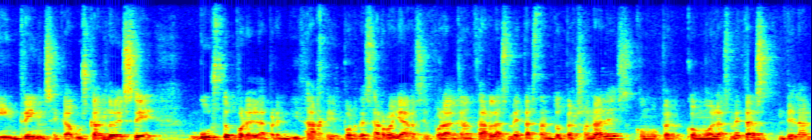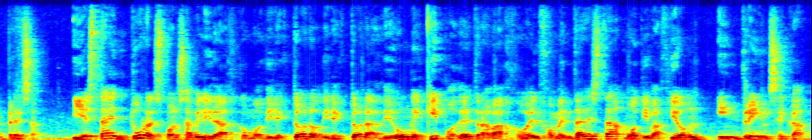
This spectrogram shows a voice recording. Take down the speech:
intrínseca, buscando ese gusto por el aprendizaje, por desarrollarse, por alcanzar las metas tanto personales como, como las metas de la empresa. Y está en tu responsabilidad como director o directora de un equipo de trabajo el fomentar esta motivación intrínseca.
